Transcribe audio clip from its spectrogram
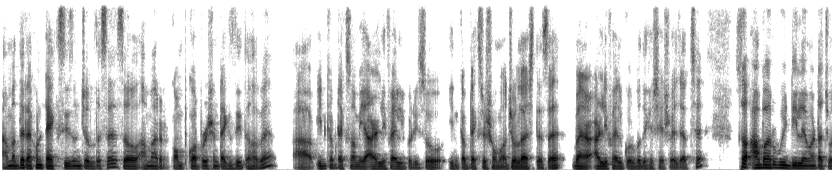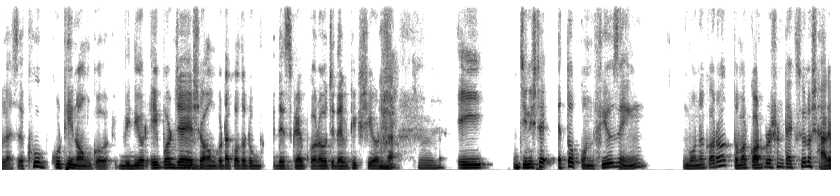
আমাদের এখন ট্যাক্স সিজন চলতেছে সো আমার কর্পোরেশন ট্যাক্স দিতে হবে। ইনকাম ট্যাক্স আমি আর্লি ফাইল করি সো ইনকাম ট্যাক্সের সময় চলে আসতেছে। আর্লি ফাইল করব দেখে শেষ হয়ে যাচ্ছে। সো আবার ওই ডিলেমাটা চলে আসছে খুব কঠিন অঙ্ক। ভিডিওর এই পর্যায়ে এসে অঙ্কটা কতটুকু ডিসক্রাইব করা উচিত আমি ঠিক শিওর না। এই জিনিসটা এত কনফিউজিং মনে করো তোমার কর্পোরেশন ট্যাক্স হলো সাড়ে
